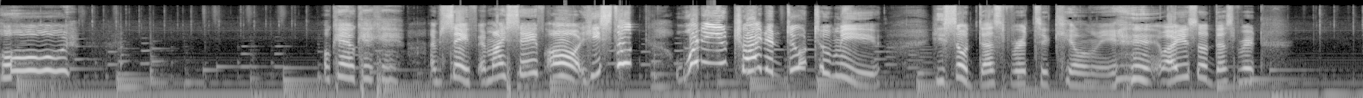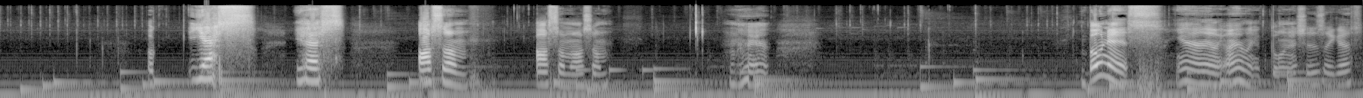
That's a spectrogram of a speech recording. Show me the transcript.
Oh. Okay, okay, okay. I'm safe. Am I safe? Oh, he's still. What are you trying to do to me? He's so desperate to kill me. Why are you so desperate? Okay. Yes. Yes. Awesome. Awesome, awesome. Bonus! Yeah, I like bonuses, I guess.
